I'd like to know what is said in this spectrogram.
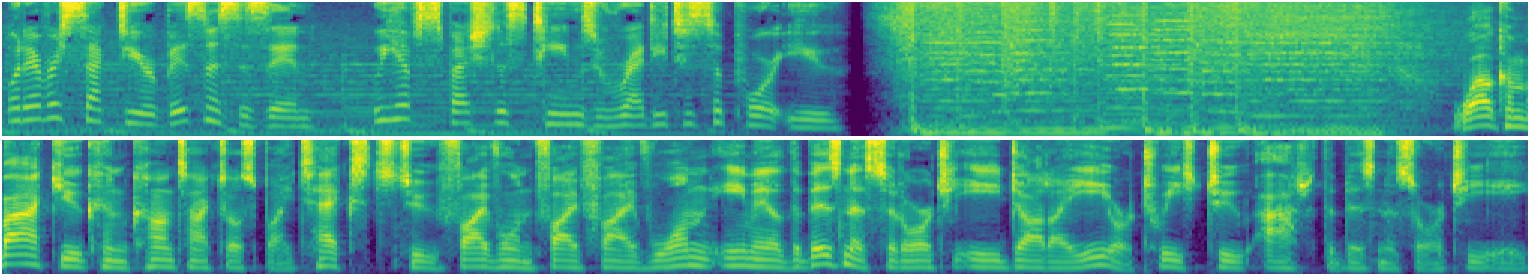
whatever sector your business is in, we have specialist teams ready to support you. Welcome back. You can contact us by text to 51551, email the business at rte.ie or tweet to at the business RTE.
